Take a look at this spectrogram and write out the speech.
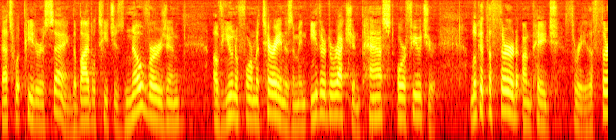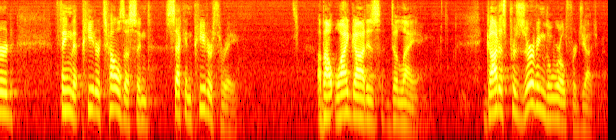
That's what Peter is saying. The Bible teaches no version of uniformitarianism in either direction, past or future. Look at the third on page 3. The third thing that Peter tells us in 2 Peter 3 about why God is delaying. God is preserving the world for judgment.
